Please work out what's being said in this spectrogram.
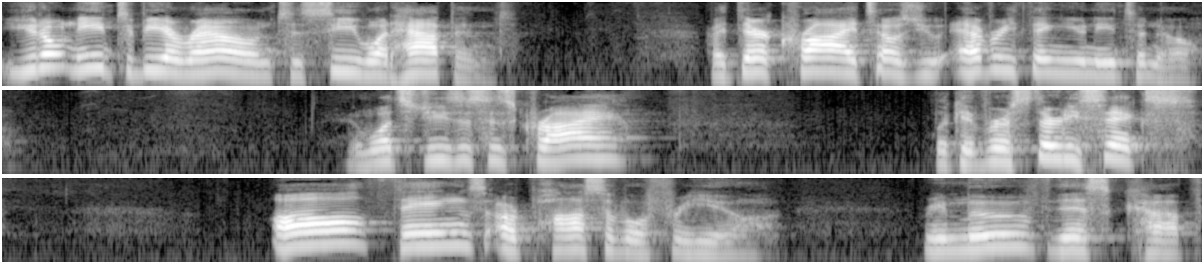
You don't need to be around to see what happened. Right? Their cry tells you everything you need to know. And what's Jesus' cry? Look at verse 36. All things are possible for you. Remove this cup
